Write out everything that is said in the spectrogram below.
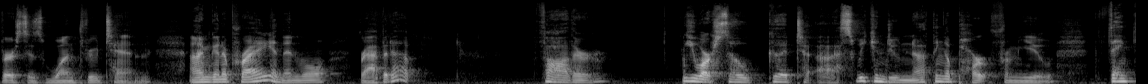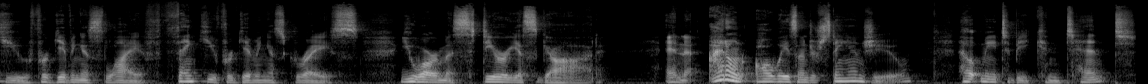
verses 1 through 10. I'm going to pray and then we'll wrap it up. Father, you are so good to us. We can do nothing apart from you. Thank you for giving us life. Thank you for giving us grace. You are a mysterious God. And I don't always understand you. Help me to be content.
